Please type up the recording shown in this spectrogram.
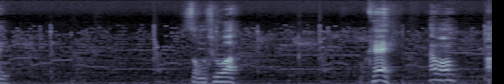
1ส่งชัว โอเค ครับผม ไป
